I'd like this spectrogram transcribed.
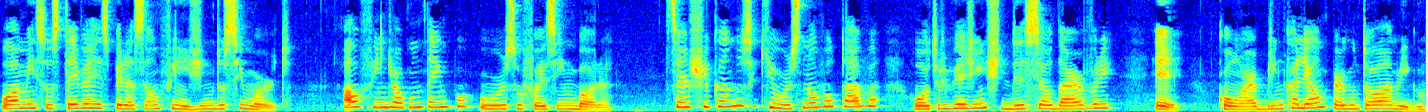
o homem susteve a respiração fingindo-se morto. Ao fim de algum tempo, o urso foi-se embora. Certificando-se que o urso não voltava, outro viajante desceu da árvore e, com um ar brincalhão, perguntou ao amigo:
